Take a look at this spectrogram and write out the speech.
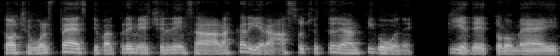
Social World Festival, premio eccellenza alla carriera, Associazione Antigone, Piede Tolomei.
